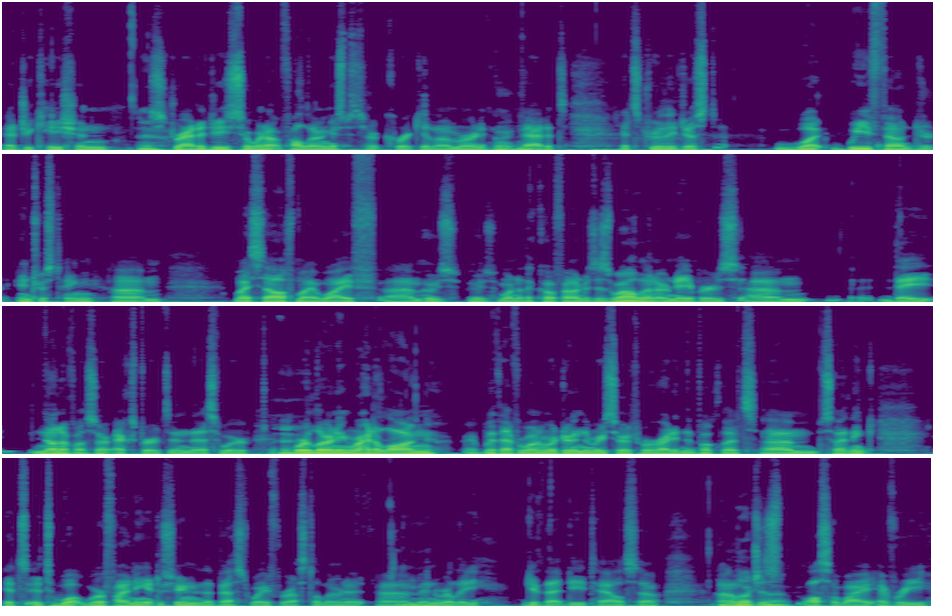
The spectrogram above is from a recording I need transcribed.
education Yeah. strategies. So we're not following a specific curriculum or anything Mhm. like that. It's it's truly just what we've found interesting. Um, myself, my wife, um, who's who's one of the co-founders as well, and our neighbors. Um, they none of us are experts in this. We're Yeah. we're learning right along with everyone. We're doing the research. We're writing the booklets. Um, so I think it's it's what we're finding interesting and the best way for us to learn it um, Mhm. and really give that detail. So, um, which is that. also why every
